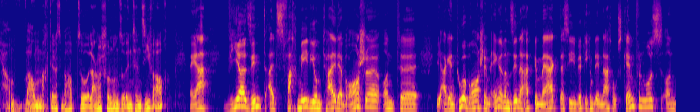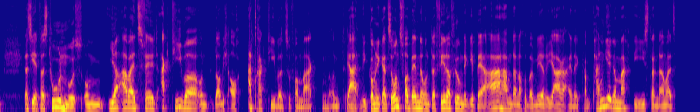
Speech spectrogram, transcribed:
Ja, und warum macht ihr das überhaupt so lange schon und so intensiv auch? Naja, wir sind als Fachmedium Teil der Branche und äh, die Agenturbranche im engeren Sinne hat gemerkt, dass sie wirklich um den Nachwuchs kämpfen muss und dass sie etwas tun muss, um ihr Arbeitsfeld aktiver und, glaube ich, auch attraktiver zu vermarkten. Und ja, die Kommunikationsverbände unter Federführung der GPRA haben dann auch über mehrere Jahre eine Kampagne gemacht, die hieß dann damals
